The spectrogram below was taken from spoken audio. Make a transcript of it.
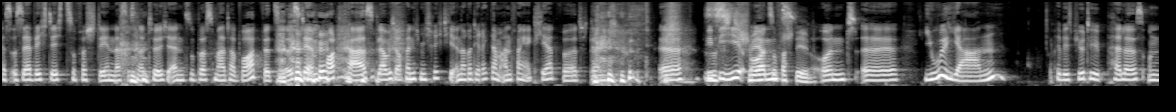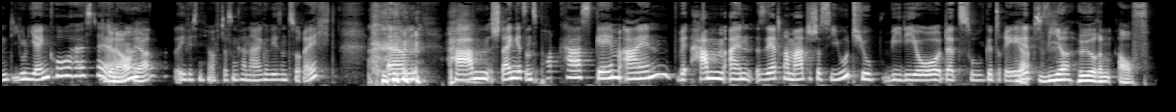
Es ist sehr wichtig zu verstehen, dass es natürlich ein super smarter Wortwitz ist, der im Podcast, glaube ich, auch wenn ich mich richtig erinnere, direkt am Anfang erklärt wird. Denn äh, Bibi schwer und, zu verstehen. und äh, Julian, Bibis Beauty Palace und Julienko heißt der. Genau, ne? ja. Ewig nicht mehr auf dessen Kanal gewesen, zu Recht. ähm, haben, steigen jetzt ins Podcast-Game ein, wir haben ein sehr dramatisches YouTube-Video dazu ja. gedreht. Wir hören auf.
